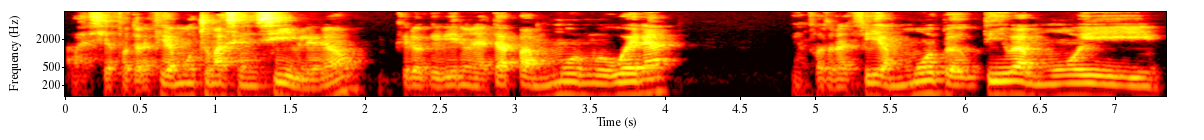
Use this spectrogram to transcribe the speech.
hacia fotografía mucho más sensible, ¿no? Creo que viene una etapa muy, muy buena en fotografía, muy productiva, muy,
